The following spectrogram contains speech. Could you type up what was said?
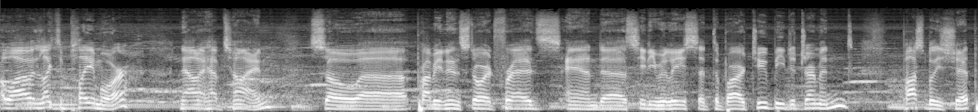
well, I would like to play more now that I have time. So uh, probably an in-store at Fred's and uh, CD release at the bar to be determined, possibly ship.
